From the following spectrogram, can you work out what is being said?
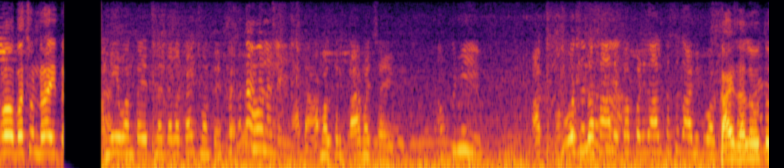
हो बसून राहा इथं. पाणी म्हणता येत नाही त्याला काहीच म्हणता येत नाही. काय व्हायला आता आम्हाला तरी काय माहिती साहेब? तुम्ही आज वरून जसं आले कंपनीत आलं तसंच आम्ही तुम्हाला काय झालं होतं?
